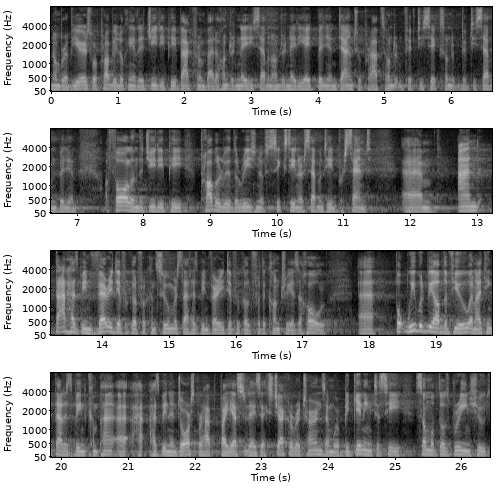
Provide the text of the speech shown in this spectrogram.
number of years. We're probably looking at a GDP back from about 187, 188 billion down to perhaps 156, 157 billion. A fall in the GDP, probably in the region of 16 or 17 percent. Um, and that has been very difficult for consumers, that has been very difficult for the country as a whole. Uh, but we would be of the view, and I think that has been, uh, has been endorsed perhaps by yesterday's exchequer returns, and we're beginning to see some of those green shoots,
